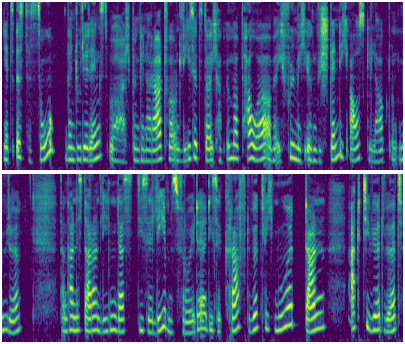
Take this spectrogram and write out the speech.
Und jetzt ist es so, wenn du dir denkst, oh, ich bin Generator und lese jetzt da, ich habe immer Power, aber ich fühle mich irgendwie ständig ausgelaugt und müde, dann kann es daran liegen, dass diese Lebensfreude, diese Kraft wirklich nur dann aktiviert wird,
